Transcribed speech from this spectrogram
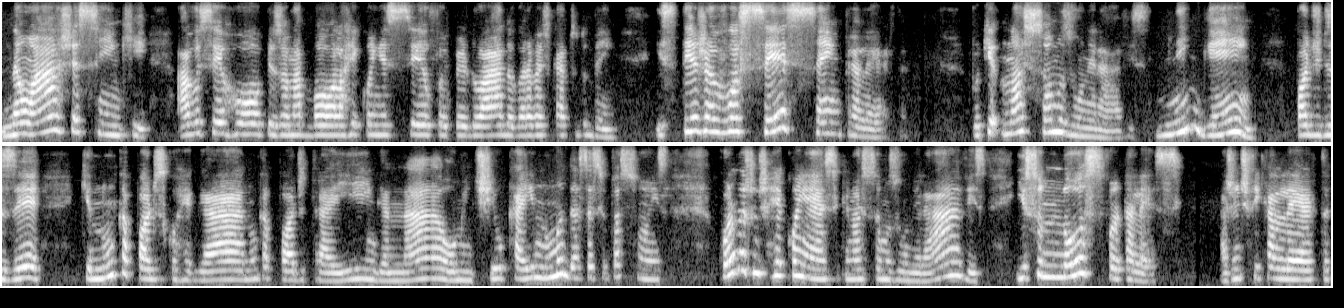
Não ache assim que ah, você errou, pisou na bola, reconheceu, foi perdoado, agora vai ficar tudo bem. Esteja você sempre alerta, porque nós somos vulneráveis. Ninguém pode dizer que nunca pode escorregar, nunca pode trair, enganar ou mentir ou cair numa dessas situações. Quando a gente reconhece que nós somos vulneráveis, isso nos fortalece. A gente fica alerta,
